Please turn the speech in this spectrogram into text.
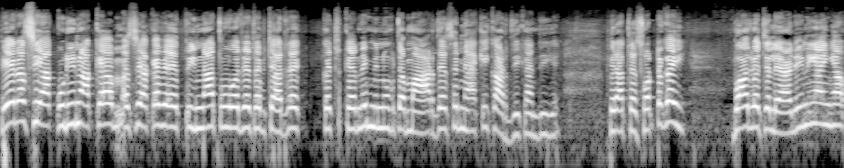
ਫਿਰ ਅਸੀਂ ਆ ਕੁੜੀ ਨੂੰ ਆਖਿਆ ਅਸੀਂ ਆਖਿਆ ਵੇ ਤੀਨਾ ਤੂੰ ਉਹਦੇ ਤੇ ਵਿਚਾਰੇ ਕੁਛ ਕਹਿੰਦੀ ਮੈਨੂੰ ਤਾਂ ਮਾਰਦੇ ਸੀ ਮੈਂ ਕੀ ਕਰਦੀ ਕਹਿੰਦੀ ਹੈ। ਫਿਰ ਇੱਥੇ ਸੁੱਟ ਗਈ। ਬਾਅਦ ਵਿੱਚ ਲੈਣ ਹੀ ਨਹੀਂ ਆਈਆਂ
